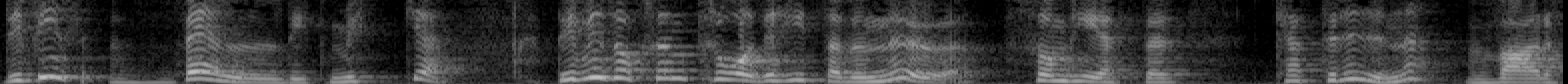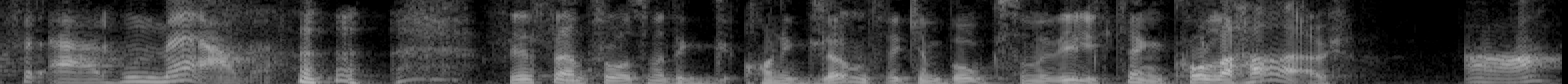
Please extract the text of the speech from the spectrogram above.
Det finns väldigt mycket. Det finns också en tråd jag hittade nu som heter Katarine, varför är hon med? Finns det en tråd som heter Har ni glömt vilken bok som är vilken? Kolla här! Ja,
